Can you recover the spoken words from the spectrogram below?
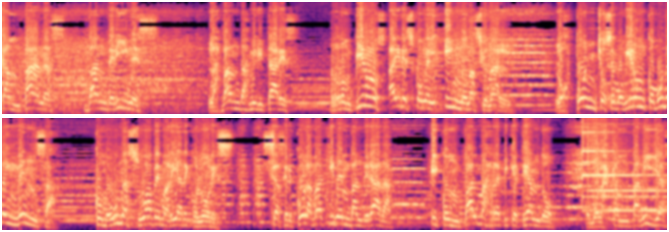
campanas, banderines. Las bandas militares rompieron los aires con el himno nacional. Los ponchos se movieron como una inmensa, como una suave marea de colores. Se acercó la máquina embanderada y con palmas repiqueteando como las campanillas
